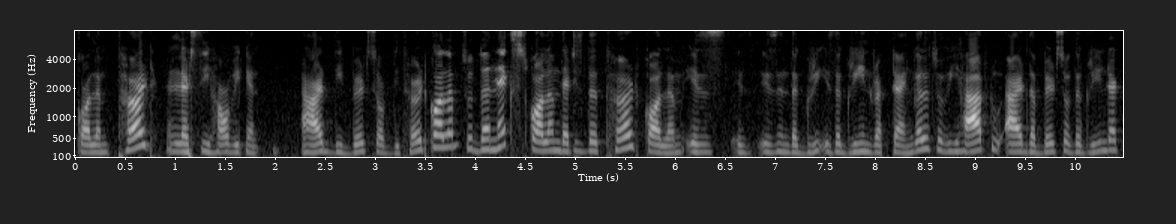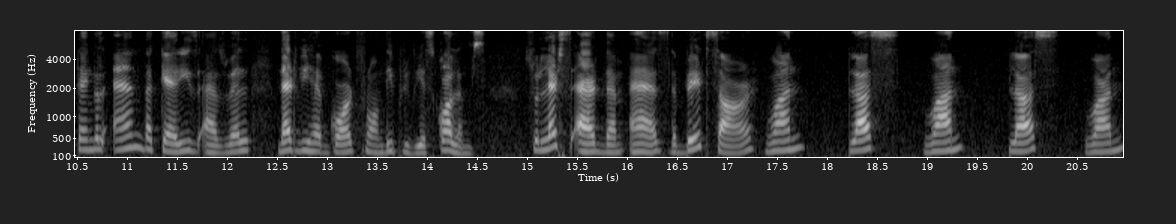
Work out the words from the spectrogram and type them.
column third and let's see how we can add the bits of the third column. So the next column that is the third column is, is, is in the green is a green rectangle. So we have to add the bits of the green rectangle and the carries as well that we have got from the previous columns. So let's add them as the bits are 1 plus 1 plus 1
